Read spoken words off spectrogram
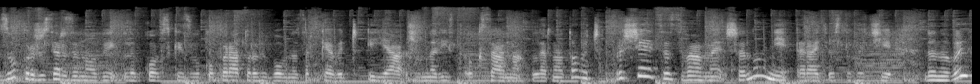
звукорежисер Зиновій Левковський, звукооператор Любов Назаркевич і я, журналіст Оксана Лернатович, прощається з вами, шановні радіослухачі. До нових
